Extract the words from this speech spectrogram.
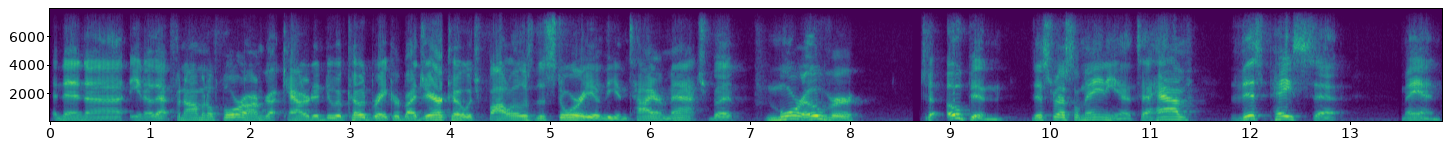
And then, uh, you know, that phenomenal forearm got countered into a code breaker by Jericho, which follows the story of the entire match. But moreover, to open this WrestleMania, to have this pace set, man,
